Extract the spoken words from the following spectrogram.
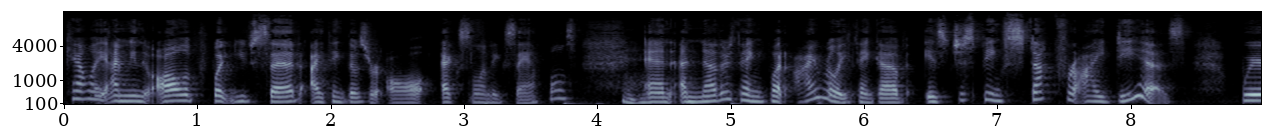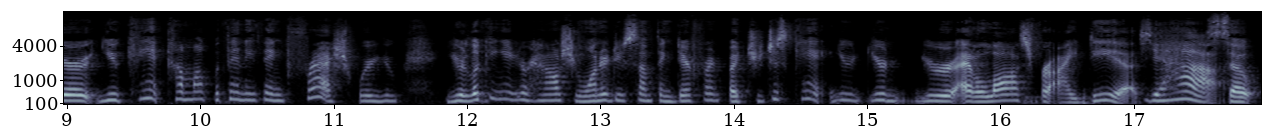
Kelly, I mean, all of what you've said, I think those are all excellent examples. Mm-hmm. And another thing, what I really think of is just being stuck for ideas where you can't come up with anything fresh, where you, you're looking at your house, you want to do something different, but you just can't, you're, you're, you're at a loss for ideas. Yeah. So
